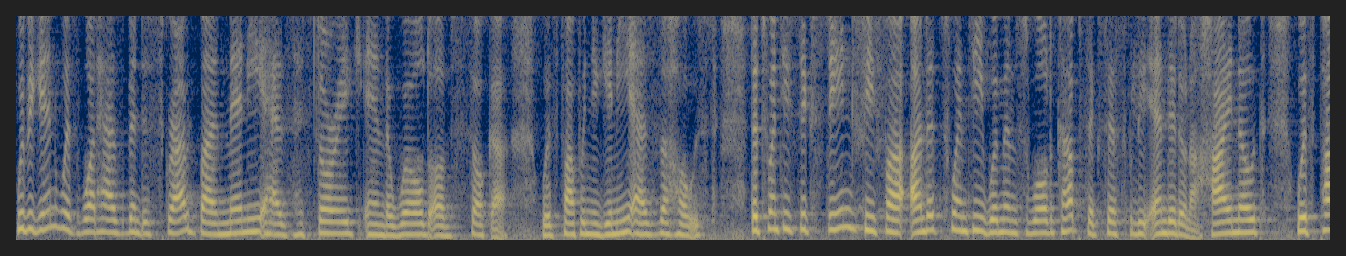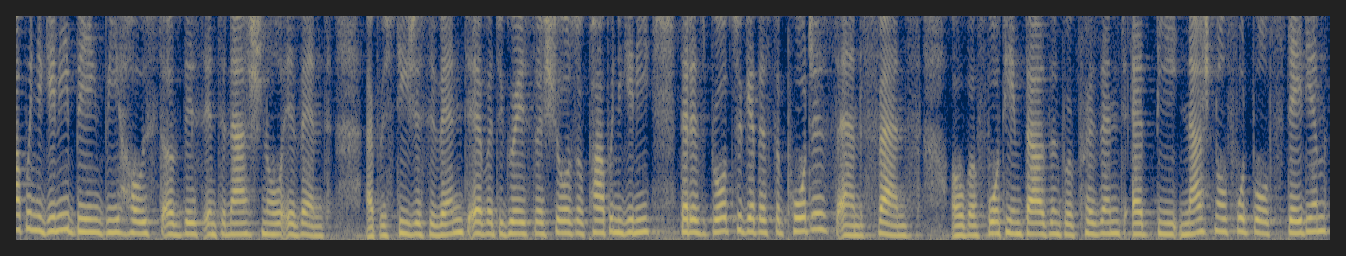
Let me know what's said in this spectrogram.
We begin with what has been described by many as historic in the world of soccer, with Papua New Guinea as the host. The 2016 FIFA Under-20 Women's World Cup successfully ended on a high note, with Papua New Guinea being the host of this international event, a prestigious event ever to grace the shores of Papua New Guinea that has brought together supporters and fans. Over 14,000 were present at the National Football Stadium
